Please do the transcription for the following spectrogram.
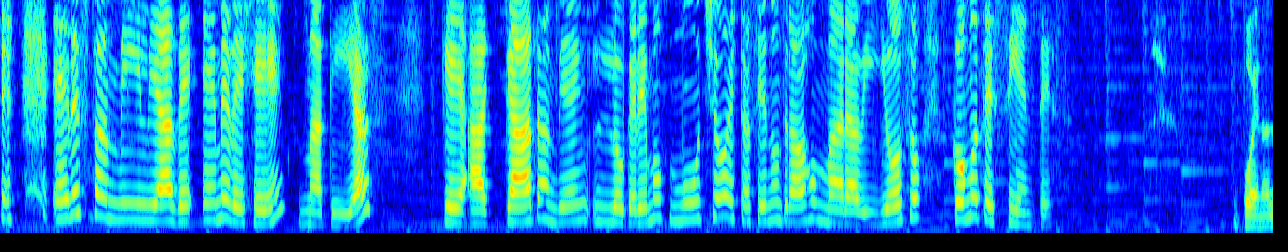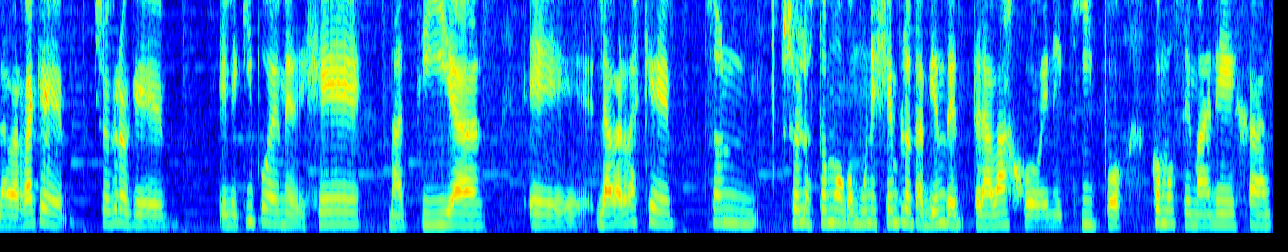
Eres familia de MDG, Matías, que acá también lo queremos mucho, está haciendo un trabajo maravilloso. ¿Cómo te sientes? Bueno, la verdad que yo creo que el equipo de MDG, Matías, eh, la verdad es que son yo los tomo como un ejemplo también de trabajo en equipo, cómo se manejan,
